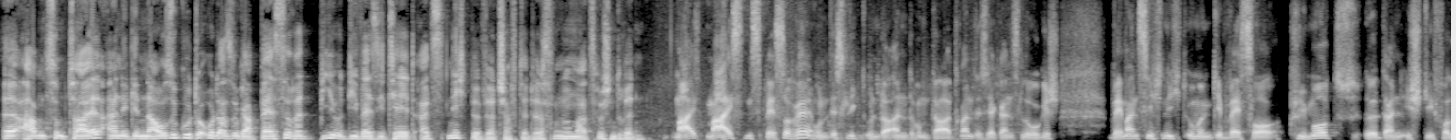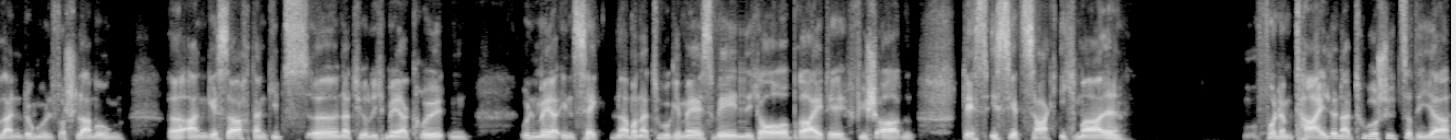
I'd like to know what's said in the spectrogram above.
äh, haben zum Teil eine genauso gute oder sogar bessere Biodiversität als nicht bewirtschaftete. Das nur mal zwischendrin. Me meistens bessere und das liegt unter anderem daran, das ist ja ganz logisch, wenn man sich nicht um ein Gewässer kümmert, äh, dann ist die Verlandung und Verschlammung äh, angesagt. Dann gibt's äh, natürlich mehr Kröten und mehr Insekten, aber naturgemäß weniger breite Fischarten. Das ist jetzt, sag ich mal, von einem Teil der Naturschützer, die ja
